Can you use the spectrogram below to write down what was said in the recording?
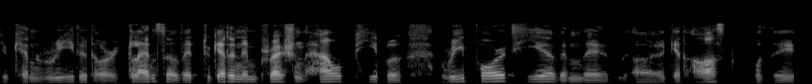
you can read it or glance over it to get an impression how people report here when they uh, get asked what they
